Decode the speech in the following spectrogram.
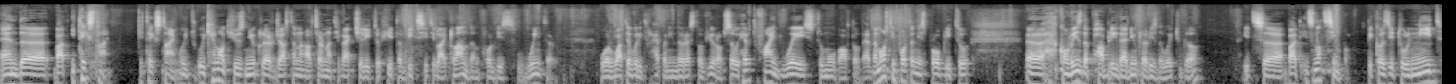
And, uh, but it takes time. It takes time. We, we cannot use nuclear just an alternative actually to hit a big city like London for this winter or whatever it will happen in the rest of Europe. So we have to find ways to move out of that. The most important is probably to uh, convince the public that nuclear is the way to go. It's, uh, but it's not simple because it will need,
